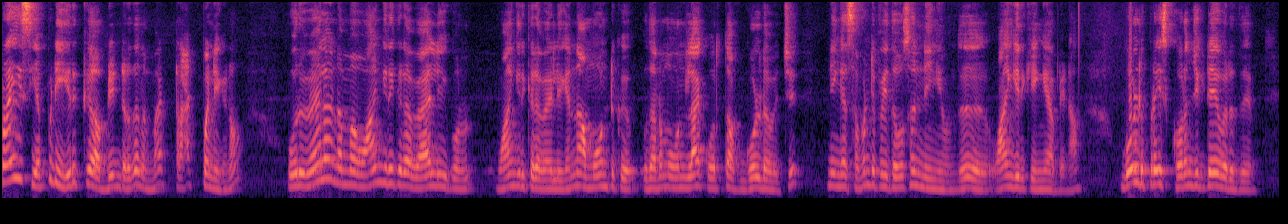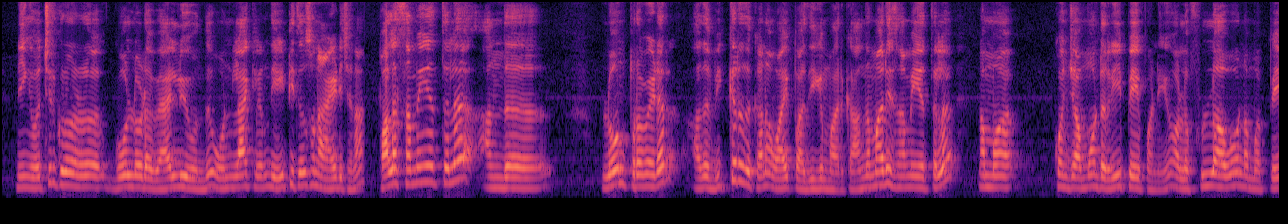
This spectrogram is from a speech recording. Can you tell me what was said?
ப்ரைஸ் எப்படி இருக்குது அப்படின்றத நம்ம ட்ராக் பண்ணிக்கணும். ஒருவேளை நம்ம வாங்கியிருக்கிற வேல்யூ வாங்கியிருக்கிற வேல்யூ என்ன அமௌண்ட்டுக்கு உதாரணமாக ஒன் லேக் ஒர்த் ஆஃப் கோல்டை வச்சு நீங்கள் செவன்ட்டி ஃபைவ் தௌசண்ட் நீங்கள் வந்து வாங்கியிருக்கீங்க அப்படின்னா கோல்டு ப்ரைஸ் குறைஞ்சிக்கிட்டே வருது. நீங்கள் வச்சுருக்கிற ஒரு கோல்டோட வேல்யூ வந்து ஒன் லேக்லேருந்து எயிட்டி தௌசண்ட் ஆகிடுச்சுன்னா பல சமயத்தில் அந்த லோன் ப்ரொவைடர் அதை விற்கிறதுக்கான வாய்ப்பு அதிகமாக இருக்குது அந்த மாதிரி சமயத்தில் நம்ம கொஞ்சம் அமௌண்ட்டை ரீபே பண்ணியோ அல்ல ஃபுல்லாகவோ நம்ம பே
